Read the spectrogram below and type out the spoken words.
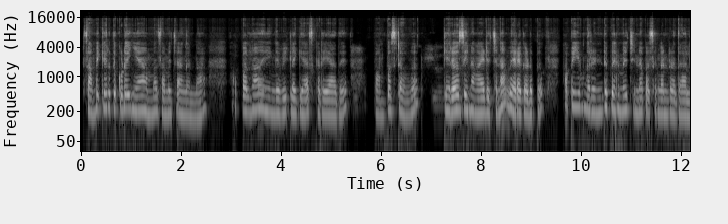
சமைக்கிறது கூட ஏன் அம்மா சமைச்சாங்கன்னா அப்போல்லாம் எங்கள் வீட்டில் கேஸ் கிடையாது. பம்பு ஸ்டவ்வு கெரோசின் ஆயிடுச்சுன்னா விறகடுப்பு அப்போ இவங்க ரெண்டு பேருமே சின்ன பசங்கன்றதால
